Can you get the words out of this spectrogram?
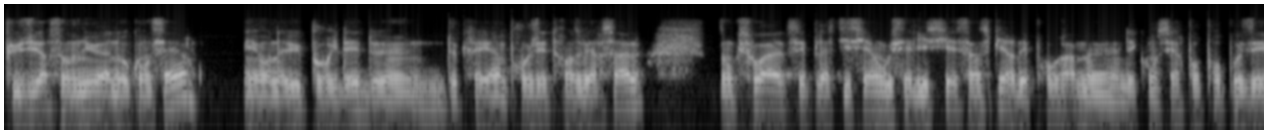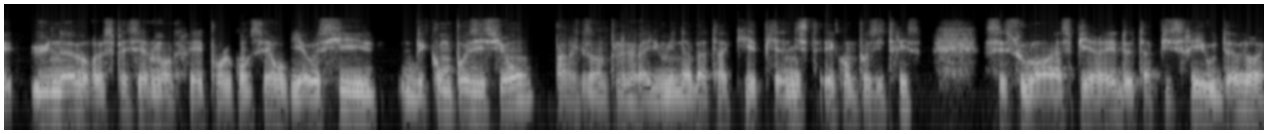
Plusieurs sont venus à nos concerts et on a eu pour idée de, de créer un projet transversal. Donc soit ces plasticiens ou ces lycées s'inspirent des programmes euh, des concerts pour proposer une œuvre spécialement créée pour le concert. Il y a aussi des compositions, par exemple Ayumi Nabata qui est pianiste et compositrice, s'est souvent inspiré de tapisseries ou d'œuvres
